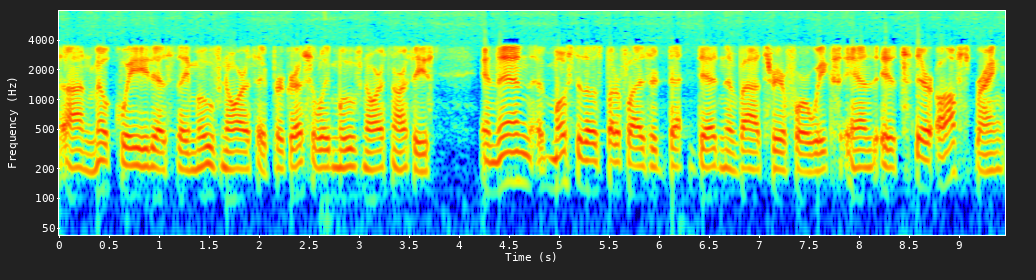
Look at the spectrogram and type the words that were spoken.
on milkweed as they move north. They progressively move north, northeast. And then most of those butterflies are de- dead in about three or four weeks, and it's their offspring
